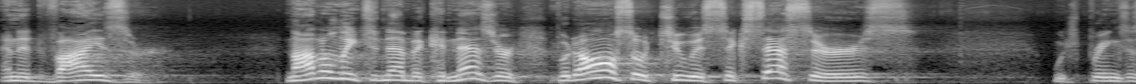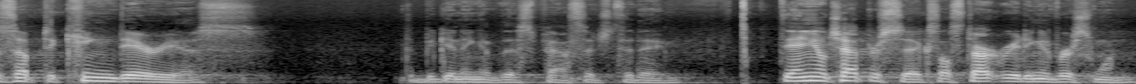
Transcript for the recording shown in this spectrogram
an advisor, not only to Nebuchadnezzar, but also to his successors, which brings us up to King Darius, the beginning of this passage today. Daniel chapter 6, I'll start reading in verse 1.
